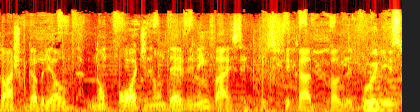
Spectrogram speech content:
Então acho que o Gabriel não pode, não deve, nem vai ser crucificado por causa disso. Por isso.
